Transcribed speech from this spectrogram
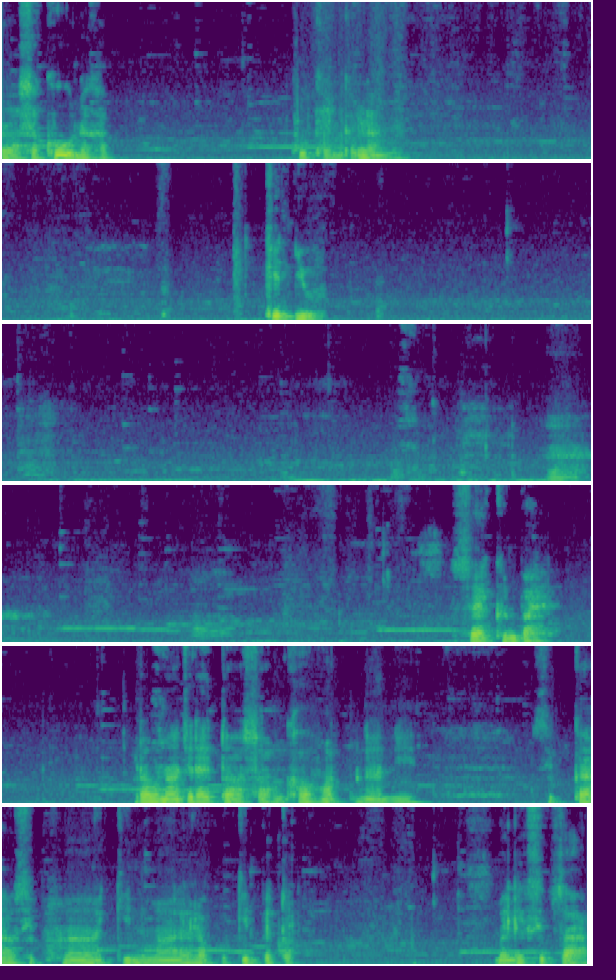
รอสักครู่นะครับ คู่แข่งกำลัง คิดอยู่แทรกขึ้นไป เราน่าจะได้ต่อสองเข้าฮอตงานนี้สิบเก้าสิบห้ากินมาแล้วเราก็กินไปตกหมายเลขสิบสาม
